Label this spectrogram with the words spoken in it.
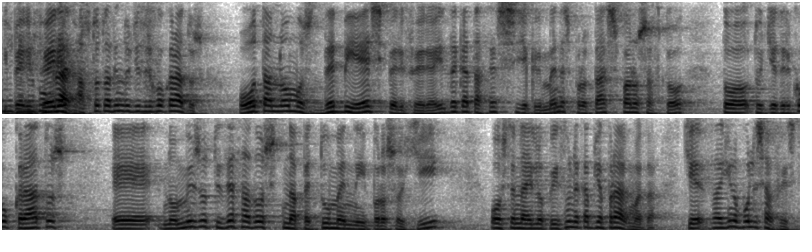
η περιφέρεια αυτό το δίνει το κεντρικό κράτος. Όταν όμως δεν πιέσει η περιφέρεια ή δεν καταθέσει συγκεκριμένες προτάσεις πάνω σε αυτό, το, το κεντρικό κράτος ε, νομίζω ότι δεν θα δώσει την απαιτούμενη προσοχή ώστε να υλοποιηθούν κάποια πράγματα. Και θα γίνω πολύ σαφής.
